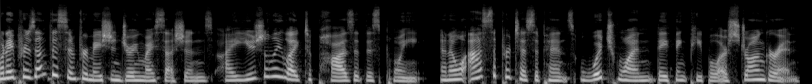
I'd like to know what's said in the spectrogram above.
When I present this information during my sessions, I usually like to pause at this point and I will ask the participants which one they think people are stronger in.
